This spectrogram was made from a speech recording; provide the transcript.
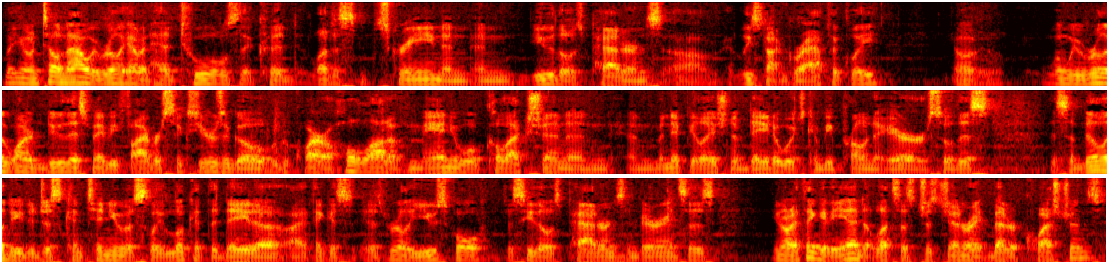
But you know, until now, we really haven't had tools that could let us screen and, and view those patterns, uh, at least not graphically. You know, when we really wanted to do this maybe five or six years ago, it would require a whole lot of manual collection and, and manipulation of data, which can be prone to error. So this this ability to just continuously look at the data, I think, is, is really useful to see those patterns and variances. You know, I think in the end, it lets us just generate better questions,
